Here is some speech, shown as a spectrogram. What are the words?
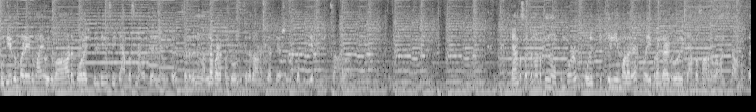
പുതിയതും പഴയതുമായ ഒരുപാട് കോളേജ് ബിൽഡിങ്സ് ഈ ക്യാമ്പസിനകത്ത് തന്നെയുണ്ട് ചിലതിന് നല്ല പഴക്കം തോന്നും ചിലതാണെങ്കിൽ അത്യാവശ്യം നല്ല പുതിയ ബിൽഡിങ്സ് ആണ്. ക്യാമ്പസ് ഒറ്റനോട്ടത്തിൽ നോക്കുമ്പോഴും പൊളിറ്റിക്കലിയും വളരെ വൈബ്രന്റ് ആയിട്ടുള്ള ഒരു ക്യാമ്പസ് ആണെന്നുള്ള മനസ്സിലാവുന്നുണ്ട്.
